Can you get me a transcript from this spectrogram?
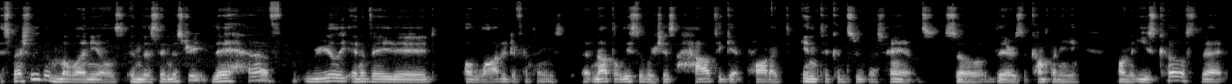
especially the millennials in this industry, they have really innovated a lot of different things, not the least of which is how to get product into consumers' hands. So there's a company on the East Coast that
